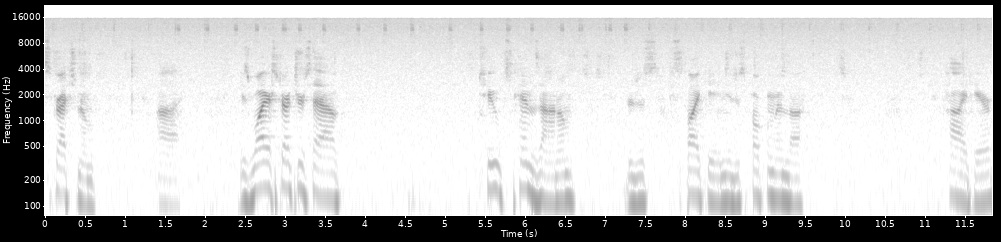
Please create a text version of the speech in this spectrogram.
Stretching them. Uh, these wire stretchers have two pins on them. They're just spiky, and you just poke them in the hide here.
